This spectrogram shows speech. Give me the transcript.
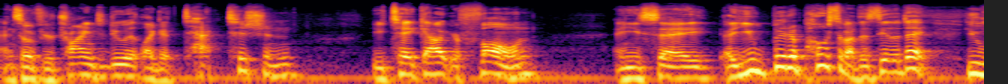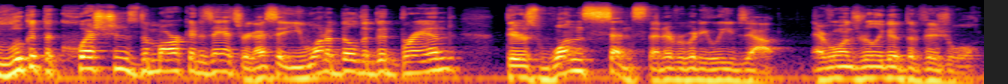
And so if you're trying to do it like a tactician, you take out your phone and you say, uh, you did a post about this the other day. You look at the questions the market is answering. I say, you want to build a good brand? There's one sense that everybody leaves out. Everyone's really good at the visual,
